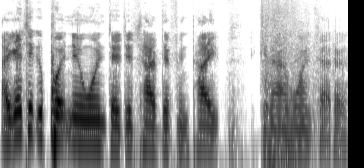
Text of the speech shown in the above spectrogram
I guess you could put new ones that just have different types. You can have ones that are...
